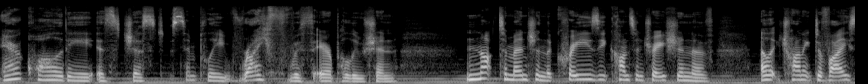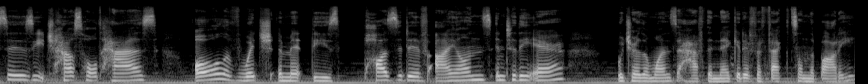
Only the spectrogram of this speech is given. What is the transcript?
air quality is just simply rife with air pollution. Not to mention the crazy concentration of electronic devices each household has, all of which emit these positive ions into the air, which are the ones that have the negative effects on the body.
